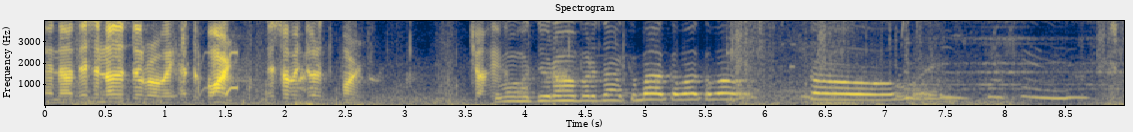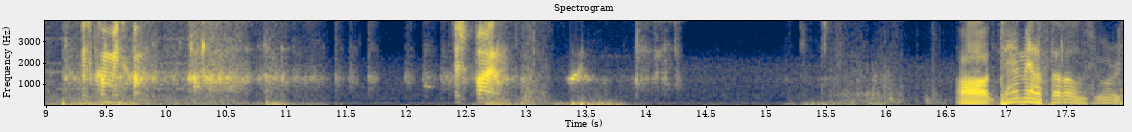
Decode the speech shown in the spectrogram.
And uh, there's another dude over at the barn. There's other dude at the barn. Shot his. Come on, dude. I'm gonna put it down. Come on, come on, come on. No way. He's coming. He's coming. Just fight him. Oh damn it! I thought that was yours.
